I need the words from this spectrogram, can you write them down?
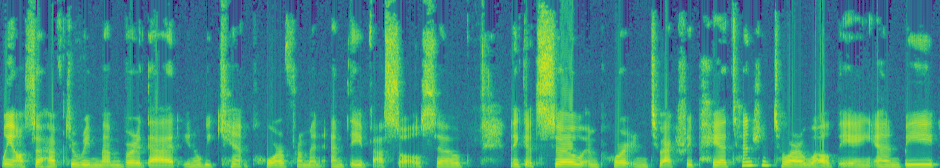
we also have to remember that you know we can't pour from an empty vessel. So I think it's so important to actually pay attention to our well-being and be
